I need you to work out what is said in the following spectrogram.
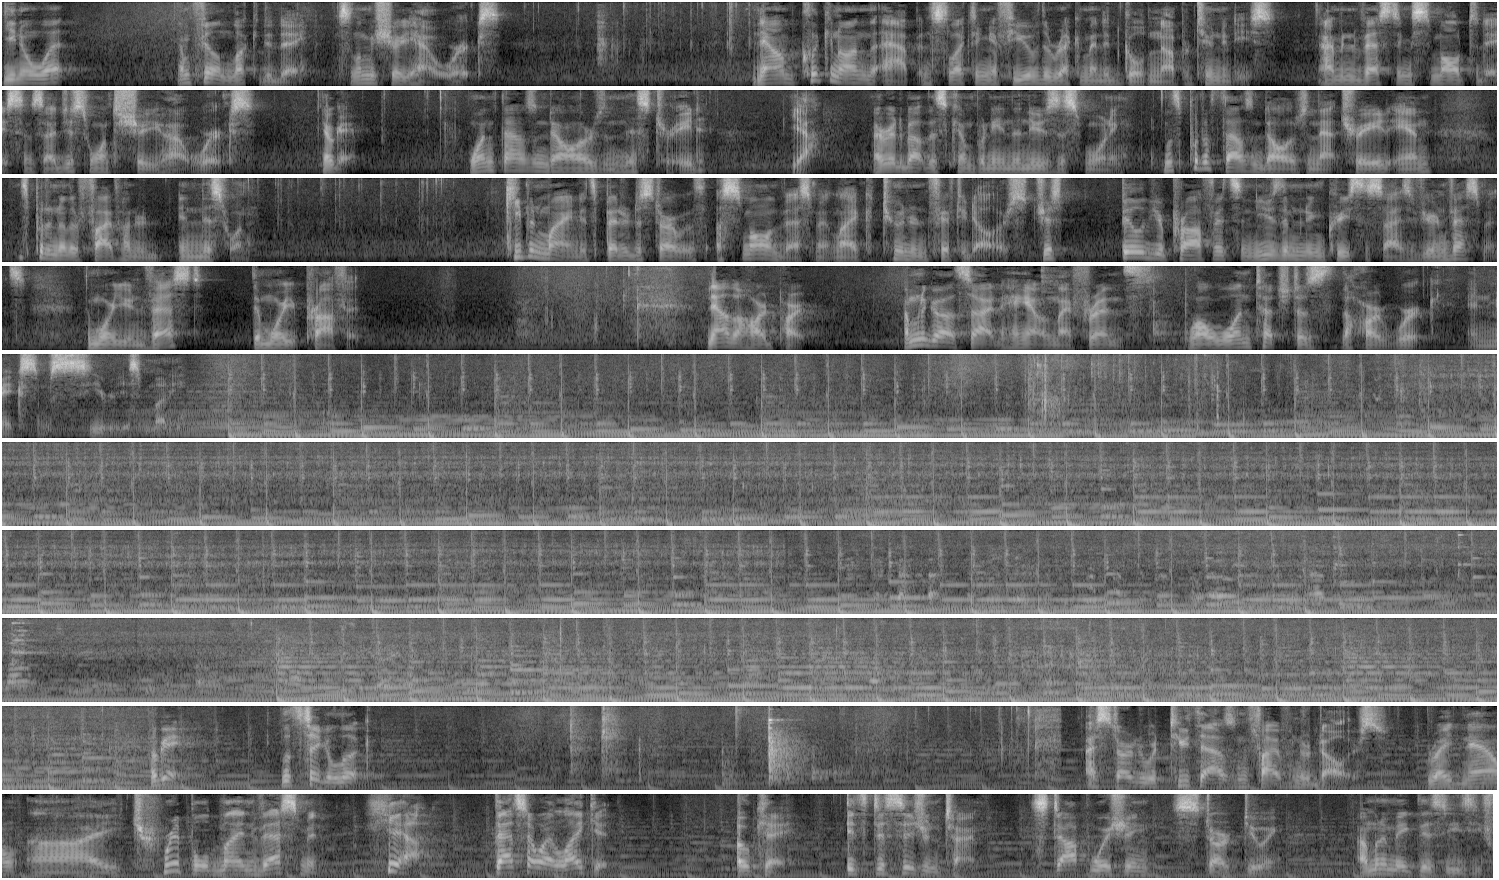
You know what? I'm feeling lucky today, so let me show you how it works. Now I'm clicking on the app and selecting a few of the recommended golden opportunities. I'm investing small today since I just want to show you how it works. Okay, $1,000 in this trade. Yeah, I read about this company in the news this morning. Let's put $1,000 in that trade and let's put another 500 in this one. Keep in mind it's better to start with a small investment like $250. Just build your profits and use them to increase the size of your investments. The more you invest, the more you profit. Now the hard part. I'm gonna go outside and hang out with my friends while One Touch does the hard work and makes some serious money. Okay, let's take a look. I started with $2,500. Right now, I tripled my investment. Yeah, that's how I like it. Okay, it's decision time. Stop wishing, start doing. I'm gonna make this easy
